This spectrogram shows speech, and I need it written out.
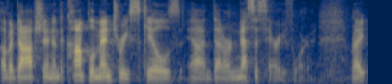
of adoption and the complementary skills uh, that are necessary for it, right?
